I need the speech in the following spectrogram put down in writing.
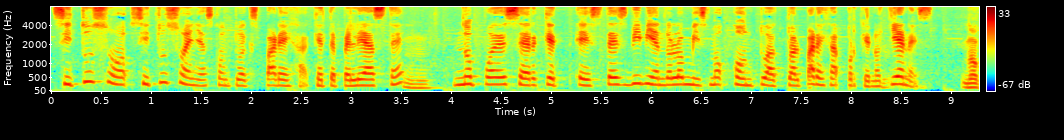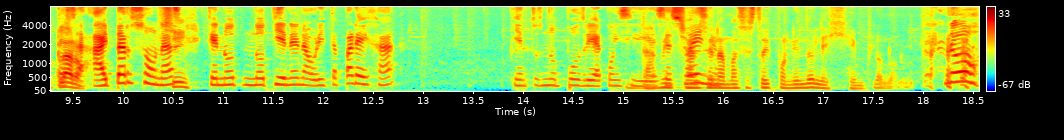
Si tú, su- si tú sueñas con tu expareja que te peleaste, no puede ser que estés viviendo lo mismo con tu actual pareja porque no tienes. No, claro. O sea, hay personas Sí. que no, no tienen ahorita pareja y entonces no podría coincidir Dame ese chance, sueño. nada más estoy poniendo el ejemplo, Normita. No,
